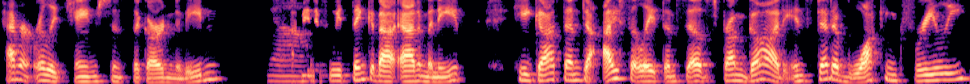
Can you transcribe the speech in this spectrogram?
haven't really changed since the Garden of Eden. Yeah. I mean, if we think about Adam and Eve, he got them to isolate themselves from God instead of walking freely,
